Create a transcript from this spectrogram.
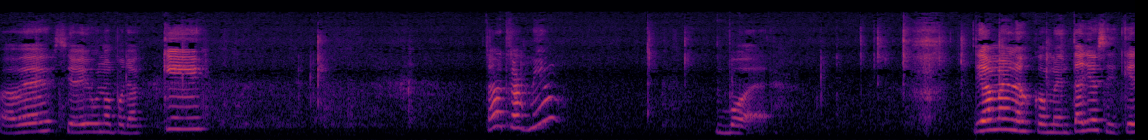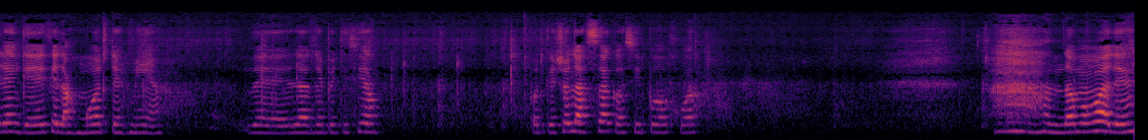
A ver si hay uno por aquí. ¿Está atrás mío? Bueno. Díganme en los comentarios si quieren que deje las muertes mías. De la repetición. Porque yo las saco así puedo jugar. Andamos mal, eh.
